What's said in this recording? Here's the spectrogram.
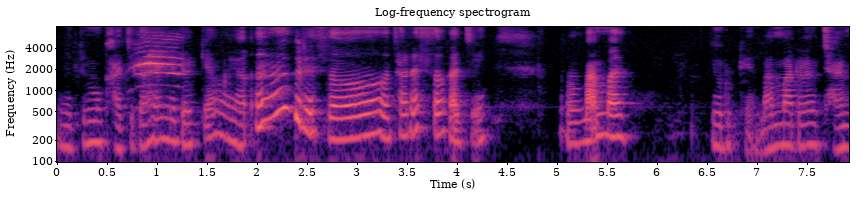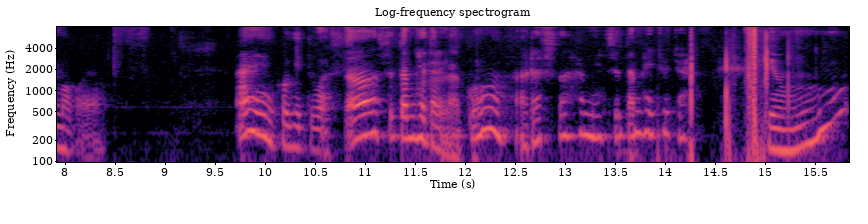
요즘은 가지가 할미를 깨워요. 응 그랬어. 잘했어 가지. 어, 맘말 요렇게 맘말을 잘 먹어요. 아유 거기 누웠어. 쓰담 해달라고. 알았어 할미. 쓰담 해주자. 뿅.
